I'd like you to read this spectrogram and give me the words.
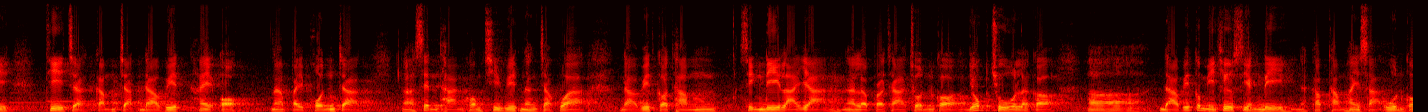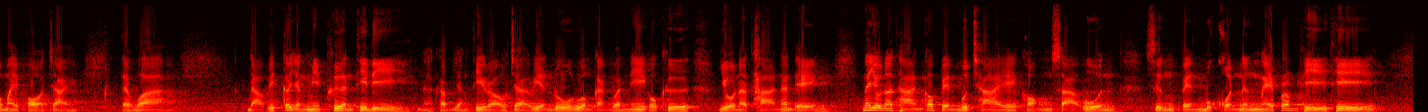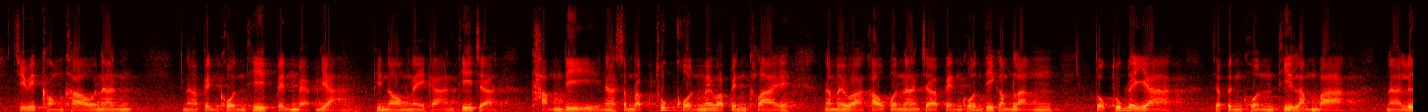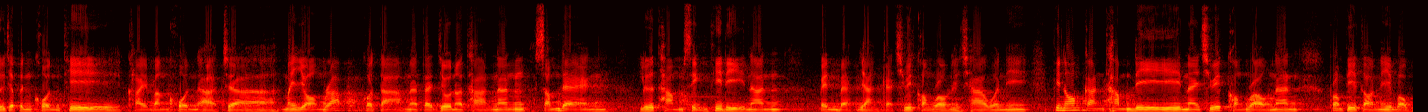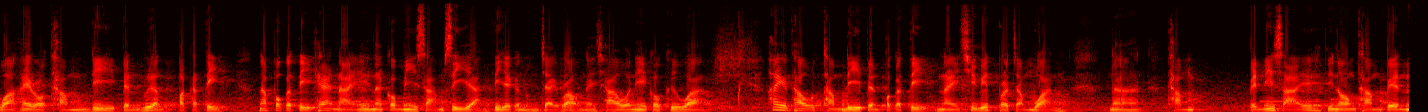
ที่จะกำจัดดาวิดให้ออกนะไปพ้นจากเส้นทางของชีวิต เนื่องจากว่าดาวิดก็ทำสิ่งดีหลายอย่างนะแล้วประชาชนก็ยกชูแล้วก็ดาวิดก็มีชื่อเสียงดีนะครับทำให้ซาอูลก็ไม่พอใจ แต่ว่า ดาวิดก็ยังมีเพื่อนที่ดีนะครับอย่างที่เราจะเรียนรู้ร่วมกันวันนี้ก็คือโยนาธานนั่นเองนายโยนาธานก็เป็นบุตรชายของซาอูล ซึ่งเป็นบุคคลหนึ่งในพระคัมภีร์ที่ชีวิตของเขานั้นนะเป็นคนที่เป็นแบบอย่างพี่น้องในการที่จะทำดีนะสำหรับทุกคนไม่ว่าเป็นใครนะไม่ว่าเขาคนนั้นจะเป็นคนที่กำลัง ตกทุกข์ได้ยาก จะเป็นคนที่ลำบากนะหรือจะเป็นคนที่ใครบางคนอาจจะไม่ยอมรับก็ตามนะแต่โยนาธานนั้นสำแดงหรือทำสิ่งที่ดีนั้นเป็นแบบอย่างแก่ชีวิตของเราในเช้าวันนี้ พี่น้องการทำดีในชีวิตของเรานั้น พระคัมภีร์ตอนนี้บอกว่าให้เราทำดีเป็นเรื่องปกตินะปกติแค่ไหนนะก็มี 3-4 อย่างที่จะกระหนุนใจเราในเช้าวันนี้ก็คือว่าให้เราทำดีเป็นปกติในชีวิตประจำวันนะทำ เป็นนิสัยพี่น้องทำเป็น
